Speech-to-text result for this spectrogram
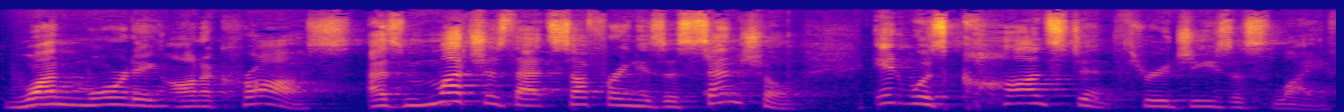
one morning on a cross. As much as that suffering is essential, it was constant through Jesus' life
